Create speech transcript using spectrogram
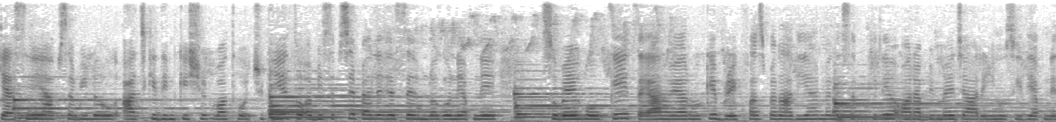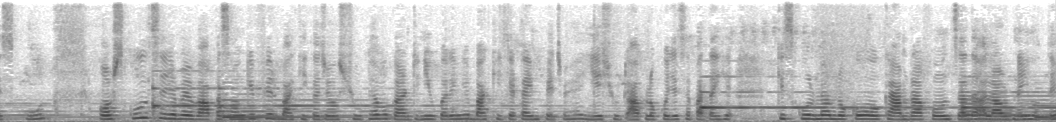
कैसे हैं आप सभी लोग? आज के दिन की शुरुआत हो चुकी है तो अभी सबसे पहले जैसे हम लोगों ने अपने सुबह होके तैयार व्यार होके ब्रेकफास्ट बना दिया है मैंने सबके लिए और अभी मैं जा रही हूँ सीधे अपने स्कूल और स्कूल से जब मैं वापस आऊँगी, फिर बाकी का जो शूट है वो कंटिन्यू करेंगे। बाकी के टाइम पे जो है ये शूट आप लोग को जैसे पता ही है कि स्कूल में हम लोग को कैमरा फ़ोन ज़्यादा अलाउड नहीं होते।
